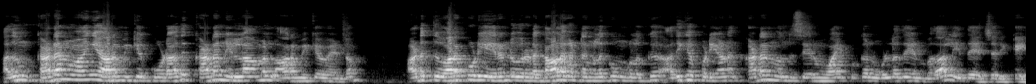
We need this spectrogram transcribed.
அதுவும் கடன் வாங்கி ஆரம்பிக்க கூடாது கடன் இல்லாமல் ஆரம்பிக்க வேண்டும். அடுத்து வரக்கூடிய இரண்டு வருட காலகட்டங்களுக்கு உங்களுக்கு அதிகப்படியான கடன் வந்து சேரும் வாய்ப்புகள் உள்ளது என்பதால் இந்த எச்சரிக்கை.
